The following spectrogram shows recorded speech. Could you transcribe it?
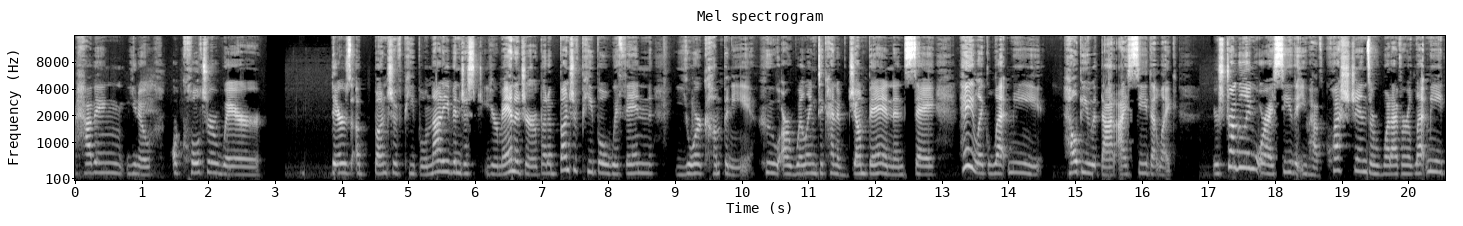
having, you know, a culture where there's a bunch of people, not even just your manager, but a bunch of people within your company who are willing to kind of jump in and say, hey, like, let me help you with that. I see that, like, you're struggling or I see that you have questions or whatever, let me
